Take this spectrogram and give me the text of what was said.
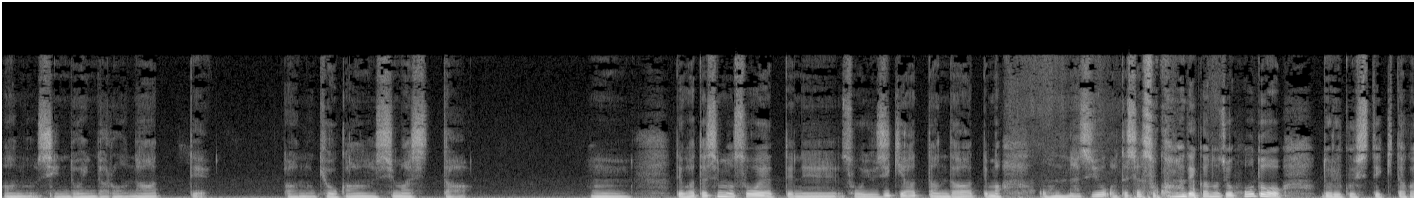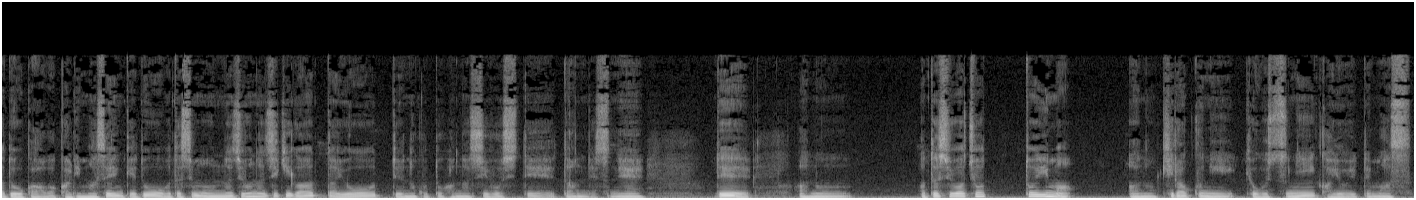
あのしんどいんだろうなってあの共感しました。うん、で私もそうやってねそういう時期あったんだってまあ同じよ私はそこまで彼女ほど努力してきたかどうかは分かりませんけど私も同じような時期があったよっていうようなことを話をしてたんですね。であの私はちょっと今あの気楽に教室に通えてます。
